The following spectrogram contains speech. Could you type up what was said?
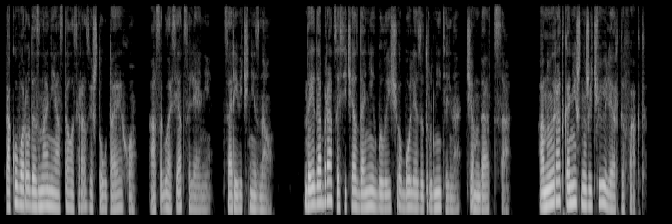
такого рода знания осталось разве что у Таэхо, а согласятся ли они, царевич не знал. Да и добраться сейчас до них было еще более затруднительно, чем до отца. Ануэрат, конечно же, чуяли артефакт.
